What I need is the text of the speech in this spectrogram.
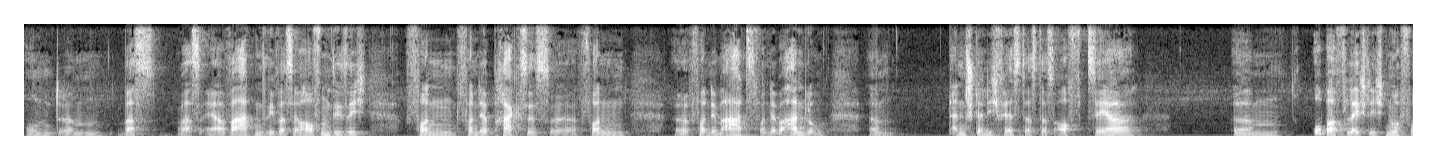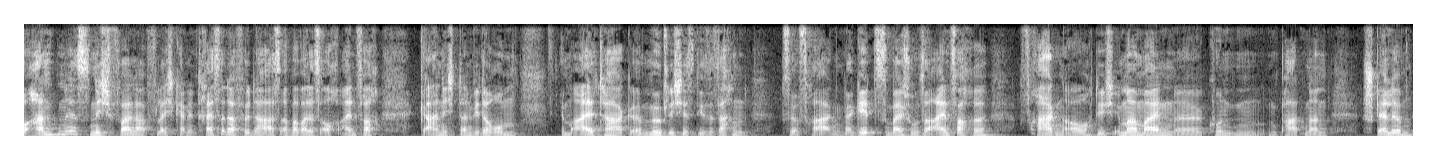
und ähm, was, was erwarten sie, was erhoffen sie sich von, von der Praxis, äh, von, äh, von dem Arzt, von der Behandlung, ähm, dann stelle ich fest, dass das oft sehr ähm, oberflächlich nur vorhanden ist, nicht weil da vielleicht kein Interesse dafür da ist, aber weil es auch einfach gar nicht dann wiederum im Alltag äh, möglich ist, diese Sachen zu erfragen. Da geht es zum Beispiel um so einfache Fragen auch, die ich immer meinen äh, Kunden und Partnern stelle.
